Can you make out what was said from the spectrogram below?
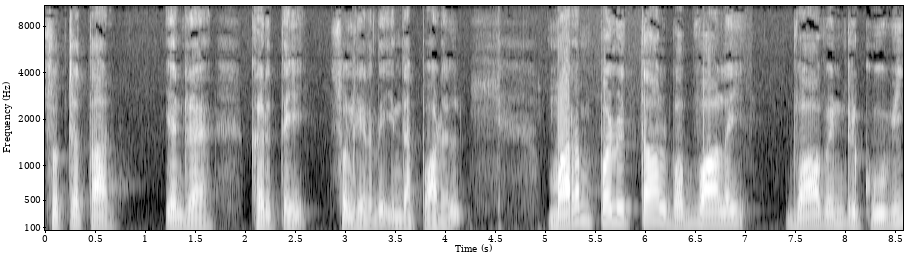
சுற்றத்தார். என்ற கருத்தை சொல்கிறது இந்த பாடல். மரம் பழுத்தால் வவ்வாலை வாவென்று கூவி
